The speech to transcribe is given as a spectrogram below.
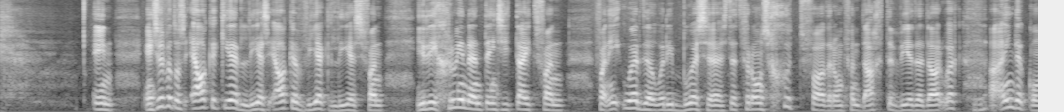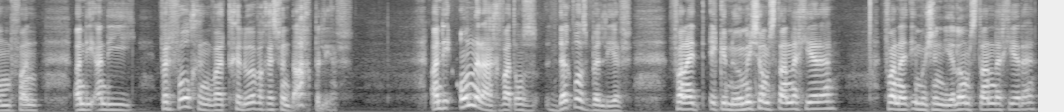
En en soos wat ons elke keer lees, elke week lees van hierdie groeiende intensiteit van van u oordeel oor die bose, is dit vir ons goed, Vader, om vandag te weet dat daar ook 'n einde kom van aan die aan die vervolging wat gelowiges vandag beleef. Aan die onreg wat ons dikwels beleef vanuit ekonomiese omstandighede, vanuit emosionele omstandighede,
